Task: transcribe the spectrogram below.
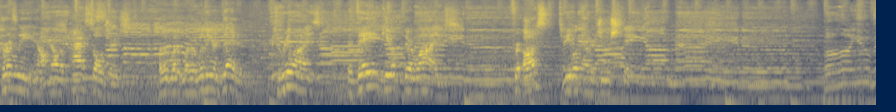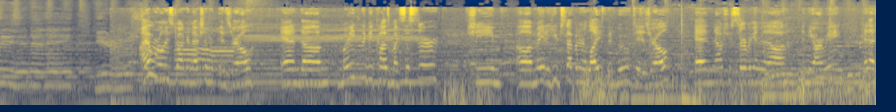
currently, and all, and all the past soldiers, whether, whether living or dead, to realize that they gave up their lives for us to be able to have a Jewish state. I have a really strong connection with Israel, and um, mainly because my sister, she uh, made a huge step in her life and moved to Israel, and now she's serving in the in the army, and that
